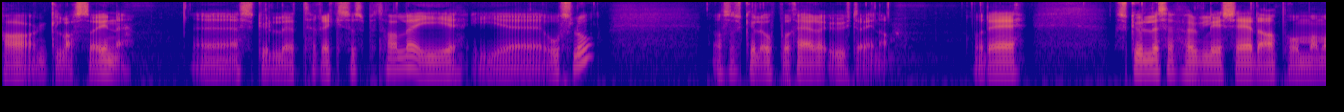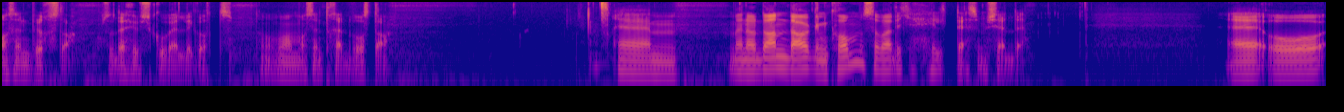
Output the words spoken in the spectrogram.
ha glassøyne. Jeg skulle til Rikshospitalet i, i Oslo, og så skulle jeg operere ut øynene. Og det skulle selvfølgelig skje da på mamma sin bursdag, så det husker hun veldig godt. Det var mamma sin 30-årsdag. Um, men når den dagen kom, så var det ikke helt det som skjedde. Uh, og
